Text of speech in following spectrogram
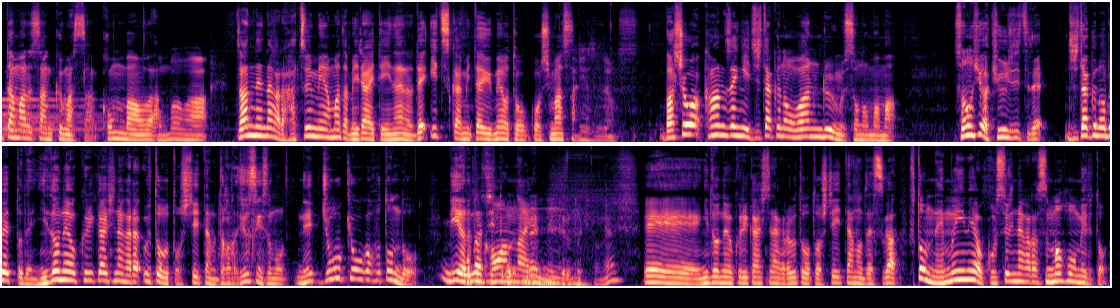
歌丸さん、熊さん、こんばんはこん。ばんは残念ながら初夢はまだ見られていないので、いつか見た夢を投稿しますあ。りがとうございます場所は完全に自宅のワンルームそのまま。その日は休日で自宅のベッドで二度寝を繰り返しながらうとうとしていたの。だから要するにその、ね、状況がほとんどリアルと変わらない、えー二度寝を繰り返しながらうとうとしていたのですがふと眠い目をこすりながらスマホを見ると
